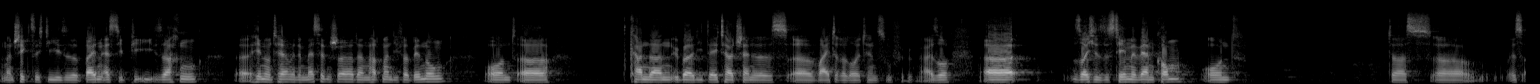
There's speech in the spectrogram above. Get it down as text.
Man schickt sich diese beiden SDP-Sachen äh, hin und her mit dem Messenger, dann hat man die Verbindung und äh, kann dann über die Data Channels äh, weitere Leute hinzufügen. Also äh, solche Systeme werden kommen und das äh, ist,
